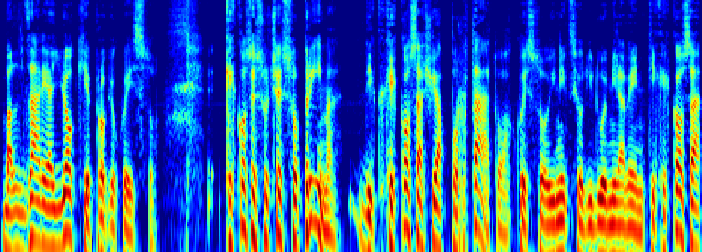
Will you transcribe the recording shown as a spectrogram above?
balzare agli occhi è proprio questo che cosa è successo prima, che cosa ci ha portato a questo inizio di 2020, che cosa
